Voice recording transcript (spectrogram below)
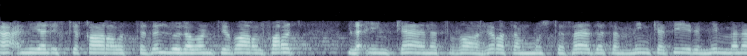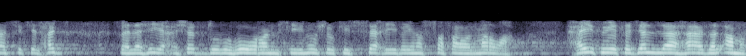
أعني الافتقار والتذلل وانتظار الفرج لئن كانت ظاهرة مستفادة من كثير من مناسك الحج فلهي أشد ظهورا في نسك السعي بين الصفا والمروة حيث يتجلى هذا الأمر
